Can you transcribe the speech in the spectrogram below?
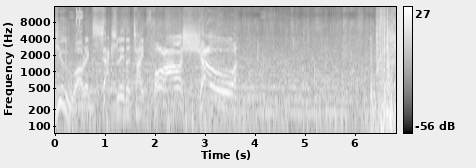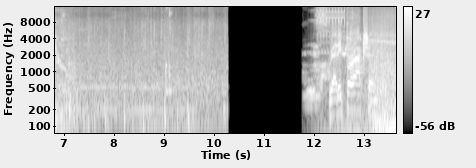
You are exactly the type for our show! Ready for action.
